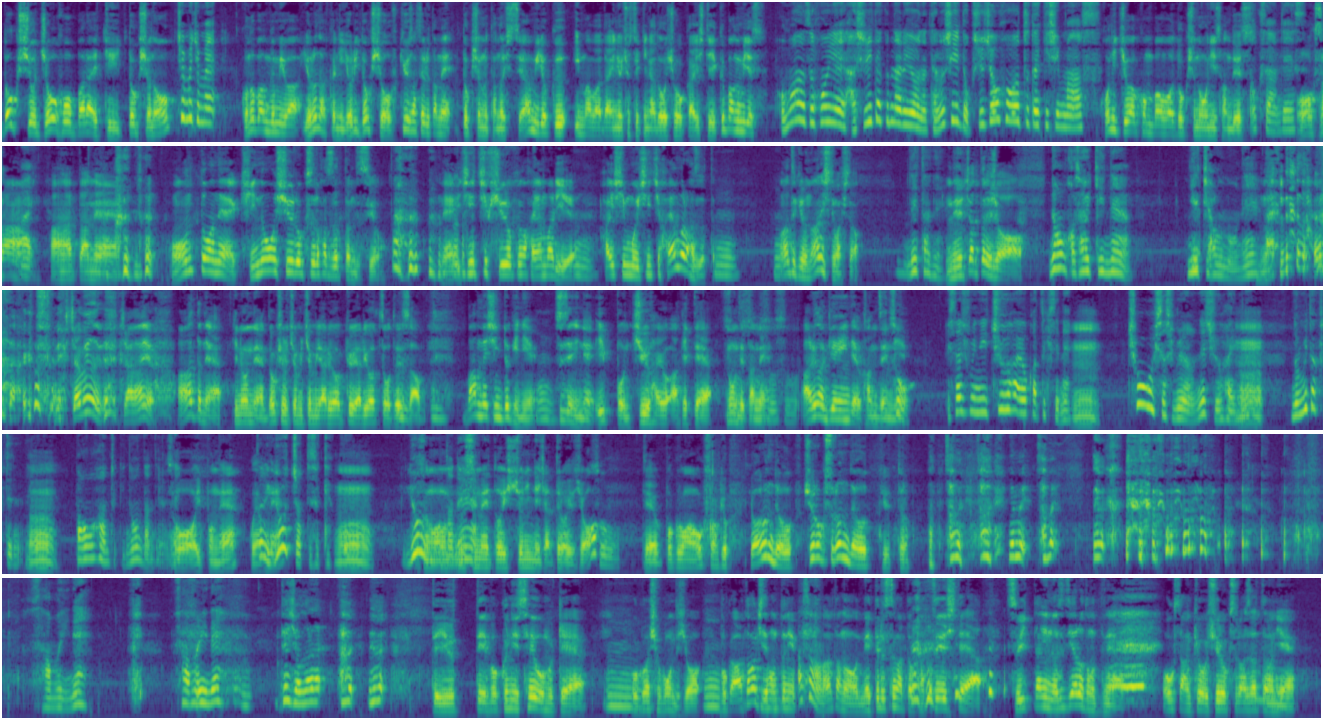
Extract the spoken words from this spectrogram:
読書情報バラエティ読書のちょめちょめ。この番組は世の中により読書を普及させるため読書の楽しさや魅力今話題の書籍などを紹介していく番組です思わず本屋へ走りたくなるような楽しい読書情報をお届けします。こんにちはこんばんは読書のお兄さんです奥さんです。奥さん、はい。あなたね 本当はね昨日収録するはずだったんですよね一日収録が早まり、配信も一日早まるはずだった、んあなた昨日何してました？寝たね。寝ちゃったでしょなんか最近ね、寝ちゃうのね。なんでそれ寝ちゃうじゃないよ。あなたね、昨日ね、読書のちょみちょみやるよ、今日やるよってことでさ、晩飯の時に、すでにね、一本チューハイを開けて飲んでたね。あれが原因だよ、完全に。そう。久しぶりにチューハイを買ってきてね。うん。超久しぶりなのね、チューハイがね。飲みたくてね、うん。晩ご飯の時飲んだんだよね。そう、一本ね。500ね。酔っちゃってさ、結構。うん。夜その飲んだね。娘と一緒に寝ちゃってるわけでしょ？そうで、僕は奥さん今日やるんだよ、収録するんだよって言ったら、あ寒い、寒い、眠い、寒い、眠い。寒いね。寒いね。テンション上がらない、はい、はい、って言って僕に背を向け、僕はしょぼんでしょ、僕頭きて本当にあなたの寝てる姿を撮影して ツイッターに載せてやろうと思ってね。奥さん今日収録するはずだったのに、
